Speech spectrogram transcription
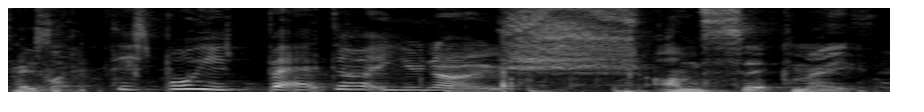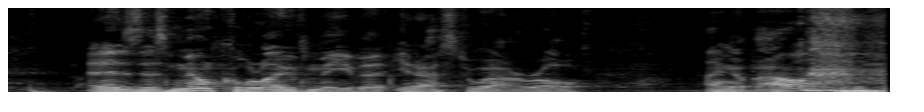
Tastes like This boy is better dirty, you know. Shh, I'm sick, mate. And there's, there's milk all over me, but you know, that's the way I roll. Hang about.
